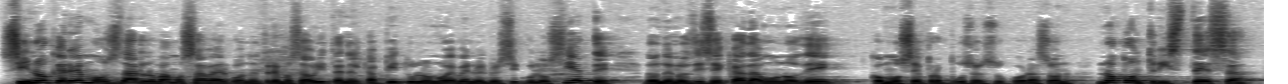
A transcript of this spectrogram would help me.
Si no queremos darlo, vamos a ver cuando entremos ahorita en el capítulo 9, en el versículo 7, donde nos dice cada uno de como se propuso en su corazón, no con tristeza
